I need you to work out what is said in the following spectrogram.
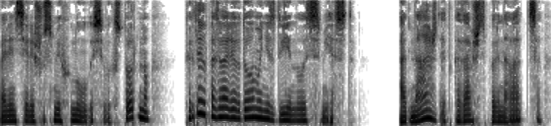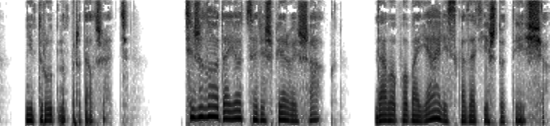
Валенсия лишь усмехнулась в их сторону, когда ее позвали в дом и не сдвинулась с места. Однажды, отказавшись повиноваться, нетрудно продолжать. Тяжело дается лишь первый шаг. Дамы побоялись сказать ей что-то еще.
